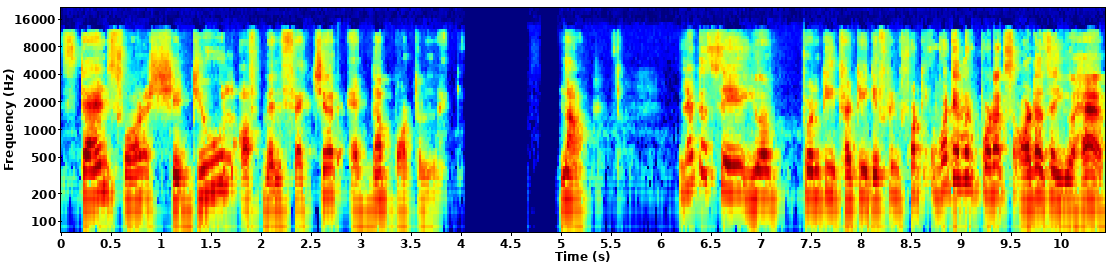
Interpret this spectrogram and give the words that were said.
stands for schedule of manufacture at the bottleneck. Now, let us say you have 20, 30 different, 40, whatever products orders that you have,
